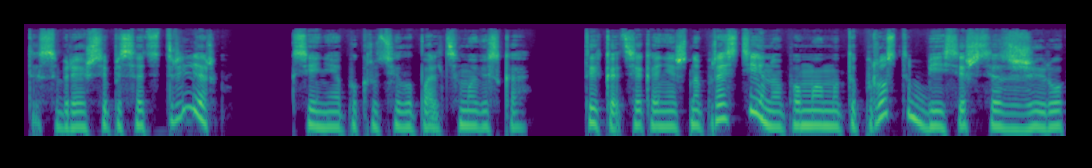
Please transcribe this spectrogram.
Ты собираешься писать триллер? Ксения покрутила пальцем у виска. Ты, Катя, конечно, прости, но, по-моему, ты просто бесишься с жиру.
